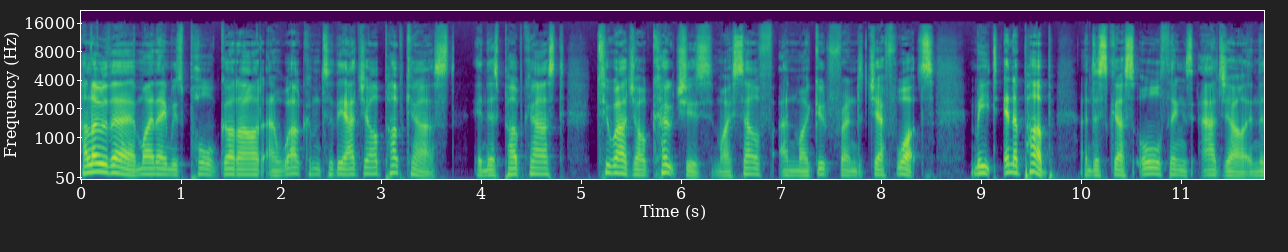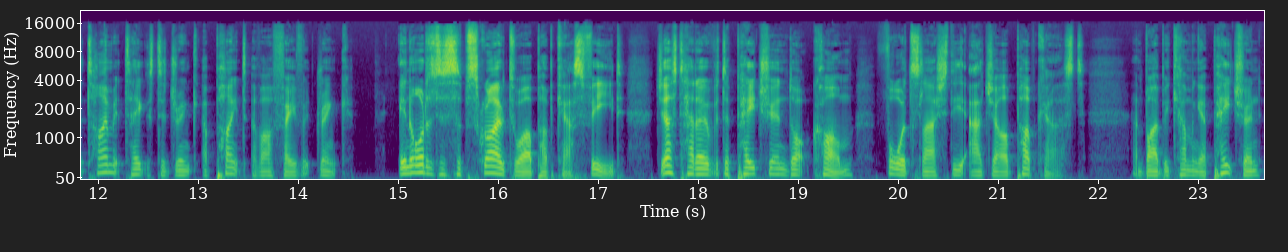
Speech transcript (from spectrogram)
Hello there, my name is Paul Goddard, and welcome to the Agile Pubcast. In this pubcast, two Agile coaches, myself and my good friend Geoff Watts, meet in a pub and discuss all things Agile in the time it takes to drink a pint of our favourite drink. In order to subscribe to our pubcast feed, just head over to patreon.com forward slash the Agile Pubcast. And by becoming a patron,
